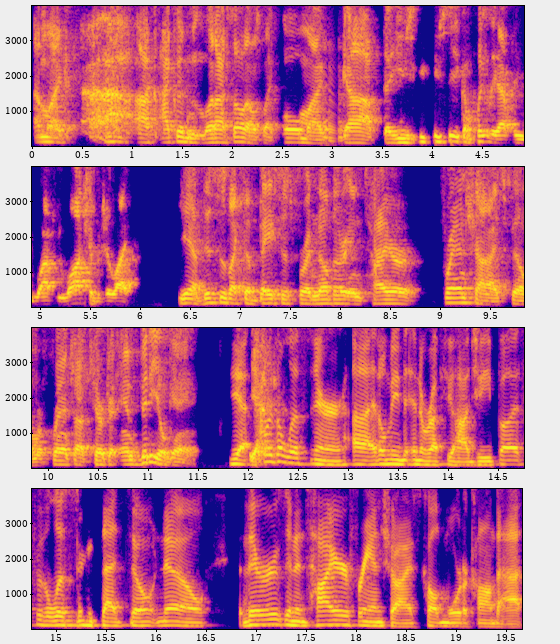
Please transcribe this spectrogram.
I'm like, ah, I, I, couldn't. When I saw it, I was like, oh my god! That you you see it completely after you after you watch it, but you're like, yeah, this is like the basis for another entire franchise film or franchise character and video game. Yeah, yeah. for the listener, uh, I don't mean to interrupt you, Haji, but for the listeners that don't know, there's an entire franchise called Mortal Kombat,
